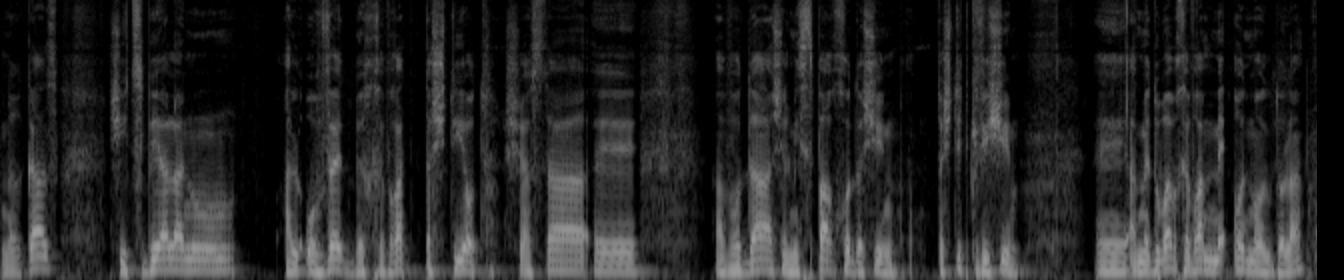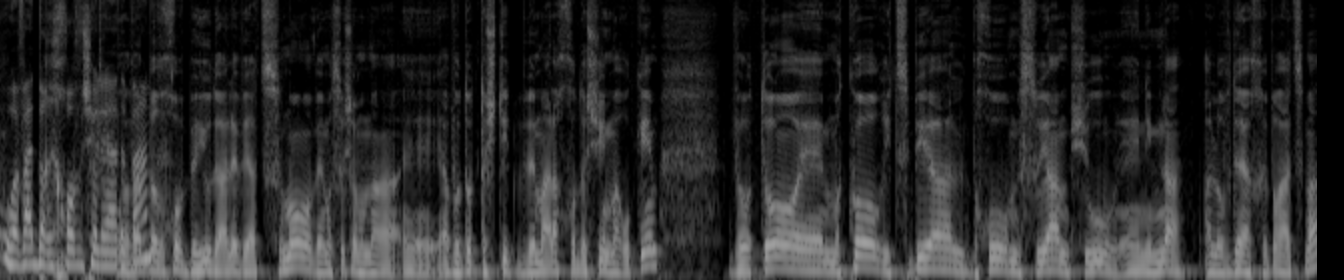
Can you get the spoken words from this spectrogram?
מרכז, שהצביע לנו על עובד בחברת תשתיות שעשתה אה, עבודה של מספר חודשים, תשתית כבישים. אה, מדובר בחברה מאוד מאוד גדולה. הוא עבד ברחוב שליד הוא עבד הבנק? ברחוב ביהודה הלוי עצמו, והם עשו שם אה, עבודות תשתית במהלך חודשים ארוכים. ואותו אה, מקור הצביע על בחור מסוים שהוא אה, נמנה על עובדי החברה עצמה.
